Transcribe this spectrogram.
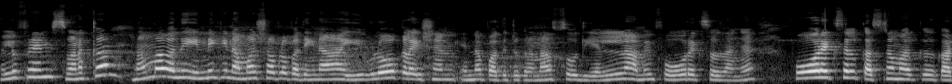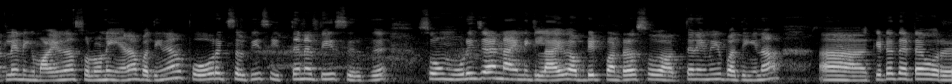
ஹலோ ஃப்ரெண்ட்ஸ் வணக்கம். நம்ம வந்து இன்றைக்கி நம்ம ஷாப்பில் பார்த்தீங்கன்னா இவ்வளோ கலெக்ஷன் என்ன பார்த்துட்ருக்குறோன்னா ஸோ இது எல்லாமே ஃபோர் எக்ஸல் தாங்க. ஃபோர் எக்ஸல் கஸ்டமருக்கு காட்டில் இன்றைக்கி மழையில தான் சொல்லணும். ஏன்னா பார்த்தீங்கன்னா ஃபோர் எக்ஸல் பீஸ் இத்தனை பீஸ் இருக்குது ஸோ முடிஞ்சால் நான் இன்றைக்கி லைவ் அப்டேட் பண்ணுறேன் ஸோ அத்தனையுமே பார்த்தீங்கன்னா கிட்டத்தட்ட ஒரு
